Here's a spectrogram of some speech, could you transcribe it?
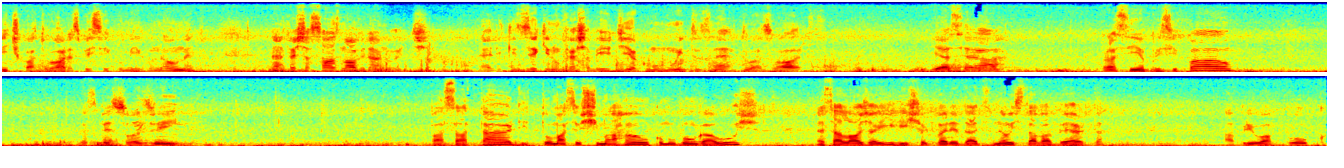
24 horas, pensei comigo, não, né? É, fecha só às 9 da noite. É, ele quis dizer que não fecha meio-dia, como muitos, né? Duas horas. E essa é a pracinha principal. As pessoas vêm passar a tarde, tomar seu chimarrão, como bom gaúcho. Essa loja aí, Richard Variedades, não estava aberta. Abriu há pouco.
